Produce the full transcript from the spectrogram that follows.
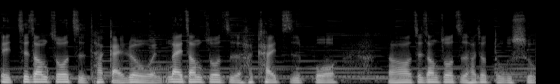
哎，这张桌子他改论文，那张桌子他开直播，然后这张桌子他就读书。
